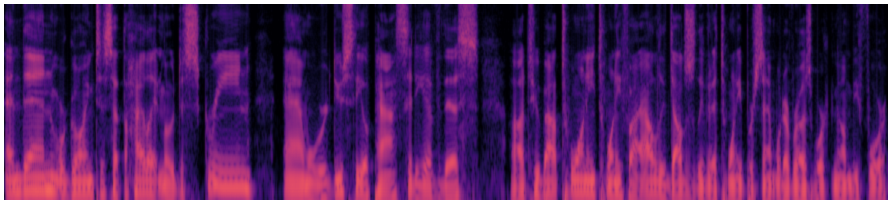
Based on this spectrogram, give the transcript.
and then we're going to set the highlight mode to screen and we'll reduce the opacity of this uh, to about 20, 25. I'll, I'll just leave it at 20%, whatever I was working on before.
